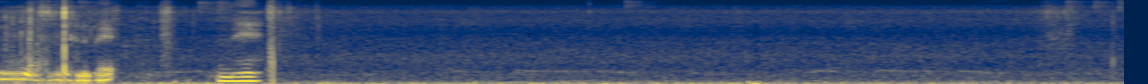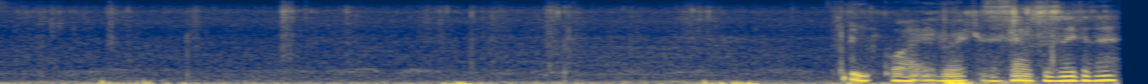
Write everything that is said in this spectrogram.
Ooh, it's looking a bit meh. And be quiet over here over there.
